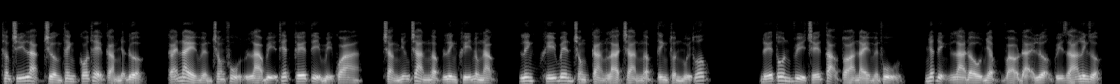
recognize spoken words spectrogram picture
Thậm chí lạc trường thanh có thể cảm nhận được, cái này huyền trong phủ là bị thiết kế tỉ mỉ qua, chẳng những tràn ngập linh khí nồng nặc, linh khí bên trong càng là tràn ngập tinh thuần mũi thuốc đế tôn vì chế tạo tòa này huyền phủ, nhất định là đầu nhập vào đại lượng quý giá linh dược.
